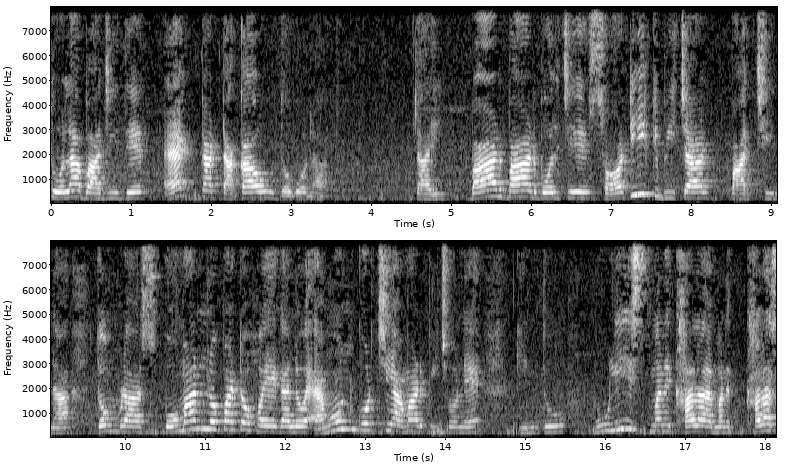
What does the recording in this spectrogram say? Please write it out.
তোলাবাজিদের একটা টাকাও দেবো না। তাই বারবার বলছে, সঠিক বিচার পাচ্ছি না। তোমরা প্রমাণ লোপাটো হয়ে গেল, এমন করছে আমার পিছনে। কিন্তু পুলিশ মানে খালা মানে খালাস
